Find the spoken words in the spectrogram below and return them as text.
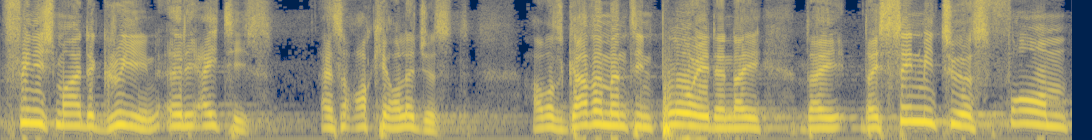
finished my degree in early 80s as an archaeologist, I was government employed and they, they, they sent me to a farm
